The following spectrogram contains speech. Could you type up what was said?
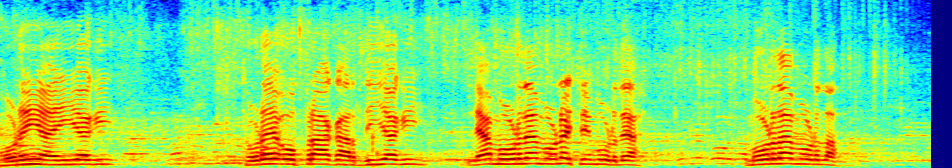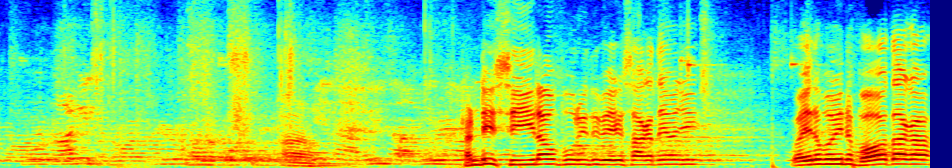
ਹੁਣੇ ਹੀ ਆਈ ਹੈਗੀ। ਥੋੜਾ ਜਿਹਾ ਉਪਰਾ ਕਰਦੀ ਹੈਗੀ। ਲਿਆ ਮੋੜ ਲਿਆ ਮੋੜ ਲਿਆ, ਇੱਥੇ ਮੋੜ ਲਿਆ। ਮੋੜ ਲਾ ਮੋੜ ਲਾ। ਠੰਡੀ ਸੀਲ ਆ ਪੂਰੀ ਤੇ ਵੇਖ ਸਕਦੇ ਹੋ ਜੀ। ਬਾਈ ਵਜਨ ਵਜਨ ਬਹੁਤ ਹੈਗਾ।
